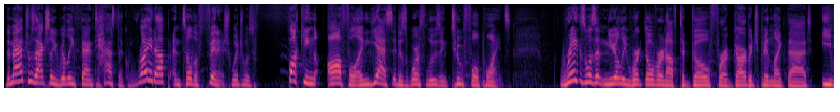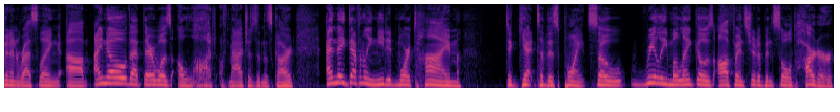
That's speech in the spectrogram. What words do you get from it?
The match was actually really fantastic right up until the finish, which was fucking awful. And yes, it is worth losing two full points. Riggs wasn't nearly worked over enough to go for a garbage pin like that, even in wrestling. Um, I know that there was a lot of matches in this card, and they definitely needed more time to get to this point. So, really, Malenko's offense should have been sold harder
